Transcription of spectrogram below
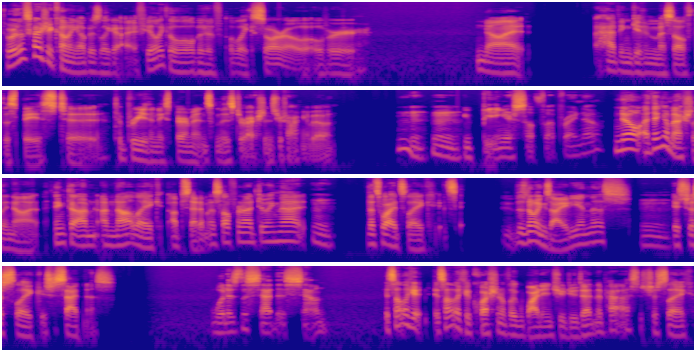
The word that's actually coming up is like, I feel like a little bit of, of like sorrow over not having given myself the space to to breathe and experiment in some of these directions you're talking about. Hmm. You beating yourself up right now? No, I think I'm actually not. I think that I'm I'm not like upset at myself for not doing that. Hmm. That's why it's like it's there's no anxiety in this. Hmm. It's just like it's just sadness. What does the sadness sound? It's not like a, it's not like a question of like why didn't you do that in the past? It's just like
